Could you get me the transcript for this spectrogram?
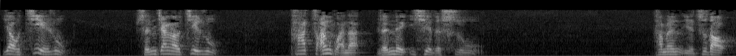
要介入，神将要介入，他掌管了人类一切的事物。他们也知道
